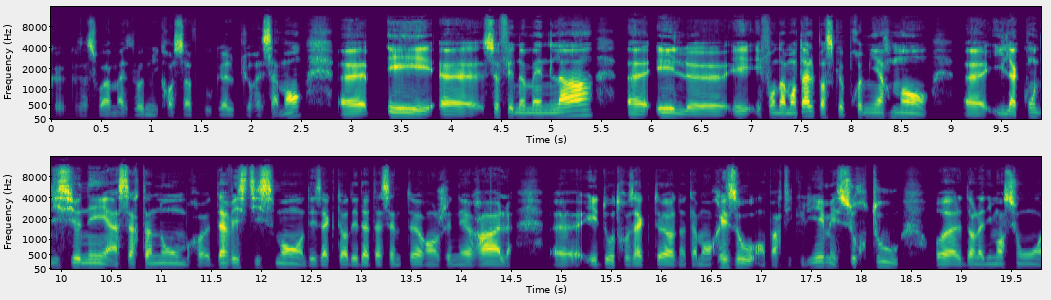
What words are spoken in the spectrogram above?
que que ça soit Amazon, Microsoft, Google plus récemment. Et ce phénomène-là, est fondamental parce que premièrement, il a conditionné un certain nombre d'investissements des acteurs des data centers en général, et d'autres acteurs, notamment réseau en particulier, mais surtout, dans la dimension,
